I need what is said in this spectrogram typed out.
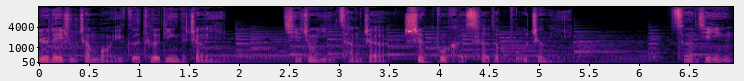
热烈主张某一个特定的正义，其中隐藏着深不可测的不正义。曾经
